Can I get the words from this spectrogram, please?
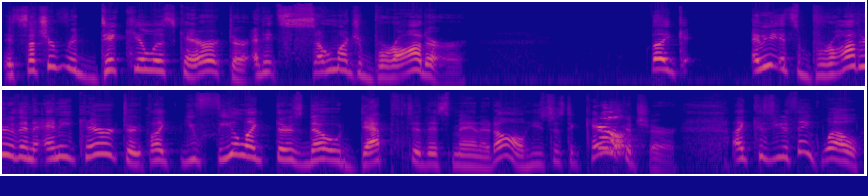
It's such a ridiculous character, and it's so much broader. Like, I mean, it's broader than any character. Like, you feel like there's no depth to this man at all. He's just a caricature. No. Like, because you think, well,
